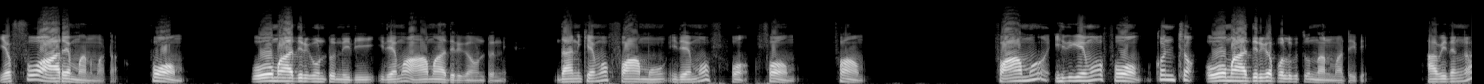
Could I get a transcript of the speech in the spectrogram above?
ఎఫ్ఓఆర్ఎం అనమాట ఫోమ్. ఓ మాదిరిగా ఉంటుంది ఇది ఇదేమో ఆ మాదిరిగా ఉంటుంది. దానికేమో ఫాము ఇదేమో ఫో ఫోమ్ ఫామ్. ఫాము ఇదిగేమో ఫోమ్. కొంచెం ఓ మాదిరిగా పలుకుతుంది అనమాట ఇది. ఆ విధంగా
